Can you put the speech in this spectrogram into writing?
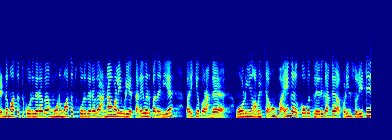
ரெண்டு மாதத்துக்கு ஒரு தடவை மூணு மாதத்துக்கு ஒரு தடவை அண்ணாமலையுடைய தலைவர் பதவியை பறிக்க போகிறாங்க மோடியும் அமித்ஷாவும் பயங்கர கோபத்தில் இருக்காங்க அப்படின்னு சொல்லிட்டு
